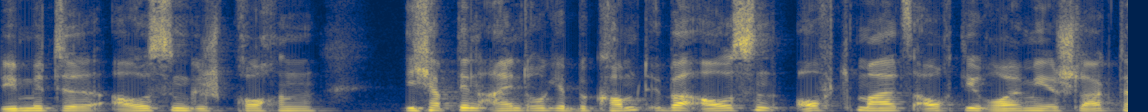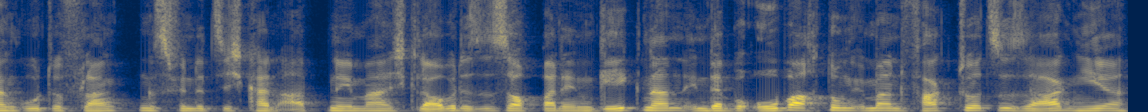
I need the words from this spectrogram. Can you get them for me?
die Mitte, Außen gesprochen. Ich habe den Eindruck, ihr bekommt über Außen oftmals auch die Räume, ihr schlagt dann gute Flanken, es findet sich kein Abnehmer. Ich glaube, das ist auch bei den Gegnern in der Beobachtung immer ein Faktor zu sagen, hier,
